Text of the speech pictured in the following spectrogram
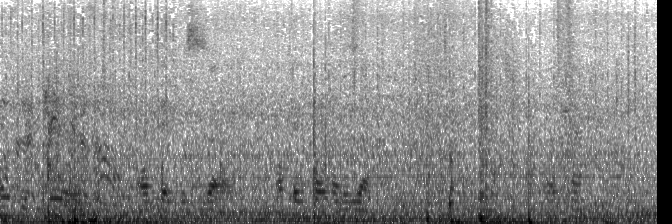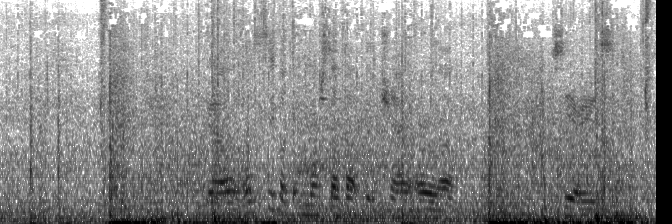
If you do, I'll this point on the zone. Okay. Yeah, I'll see if I get more stuff out for the channel or uh, series.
